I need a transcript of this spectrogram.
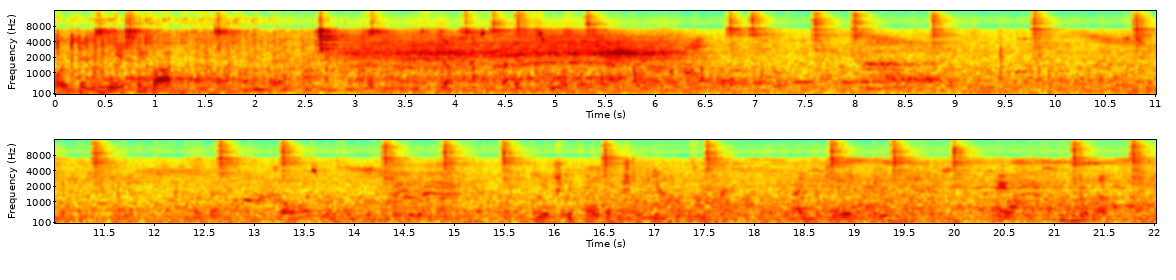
Kreuzchen in die Richtung waren. Ja, da ist ein Stück weiter besteht ihr Hauptflug. Nein, das ist nicht. Nee.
